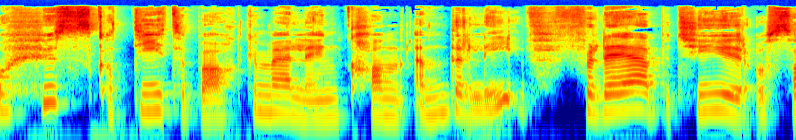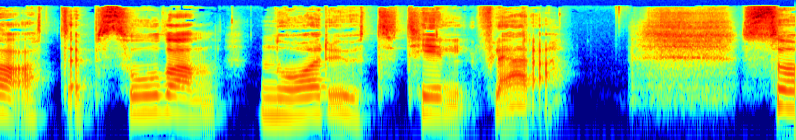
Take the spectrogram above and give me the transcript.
Og husk at de tilbakemeldingene kan endre liv, for det betyr også at episodene når ut til flere. Så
